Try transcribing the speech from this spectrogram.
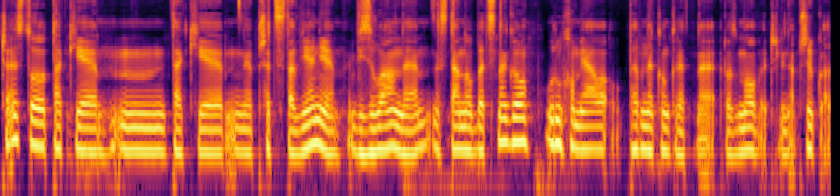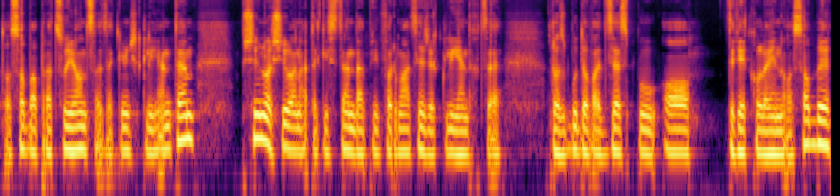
Często takie, mm, takie przedstawienie wizualne stanu obecnego uruchamiało pewne konkretne rozmowy, czyli na przykład osoba pracująca z jakimś klientem przynosiła na taki stand-up informację, że klient chce rozbudować zespół o dwie kolejne osoby,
